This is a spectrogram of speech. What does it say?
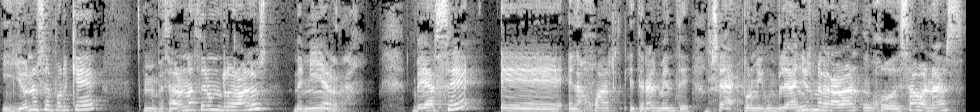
y yo no sé por qué me empezaron a hacer unos regalos de mierda. Véase eh, el ajuar, literalmente. O sea, por mi cumpleaños me regalaban un juego de sábanas,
